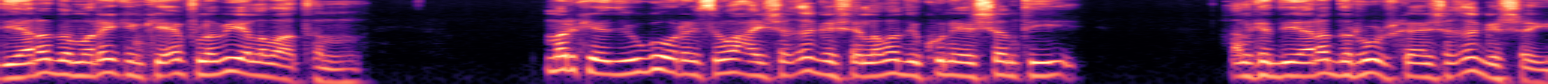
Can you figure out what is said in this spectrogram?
Diyaaradda maraykanka f labiyo labaatan markeedii ugu horreysay waxay shaqo gashay labadii kun iyo shantii. Halka diyaaradda ruushka ay shaqo gashay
